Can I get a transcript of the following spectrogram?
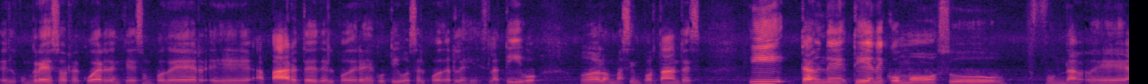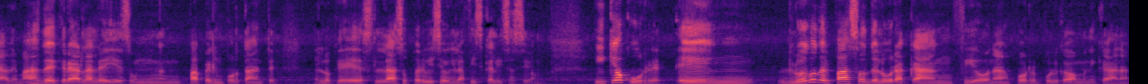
El Congreso, recuerden que es un poder eh, aparte del Poder Ejecutivo, es el Poder Legislativo, uno de los más importantes, y también tiene como su, funda- eh, además de crear las leyes, un papel importante en lo que es la supervisión y la fiscalización. ¿Y qué ocurre? Luego del paso del huracán Fiona por República Dominicana,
